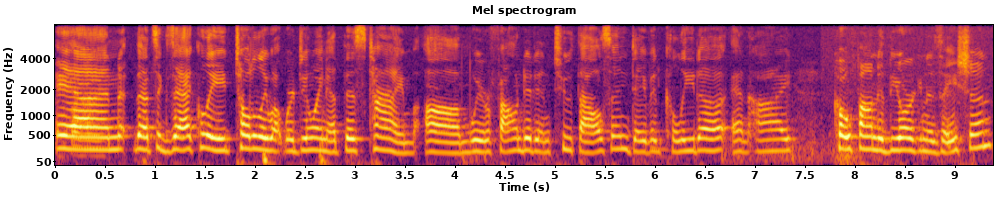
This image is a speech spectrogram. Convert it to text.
And that's exactly totally what we're doing at this time. Um, we were founded in 2000. David Kalita and I co founded the organization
